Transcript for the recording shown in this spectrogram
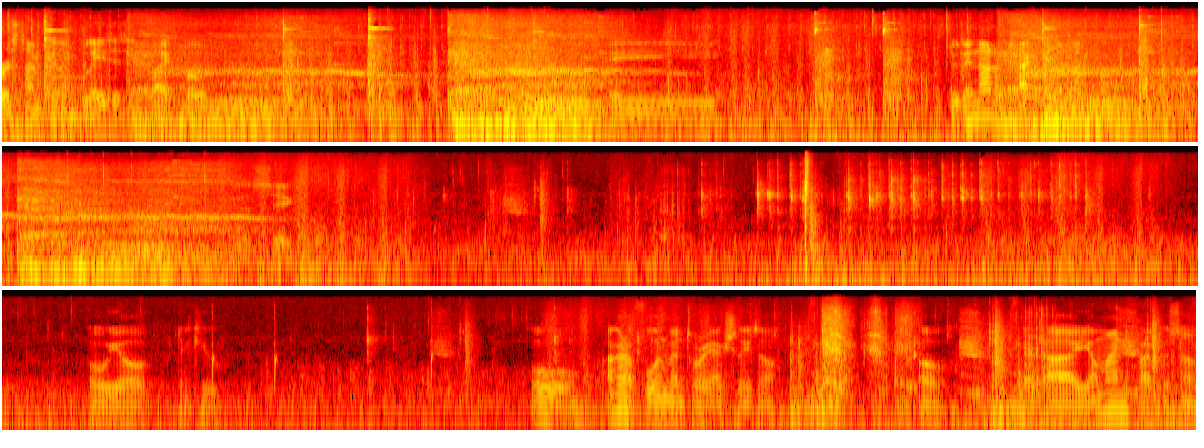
First time killing blazes in lifeboat. Hey. Do they not attack you lifeboat? Sick. Oh, yo, thank you. Oh, I got a full inventory actually though. Oh, uh, y'all mind if I put some?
